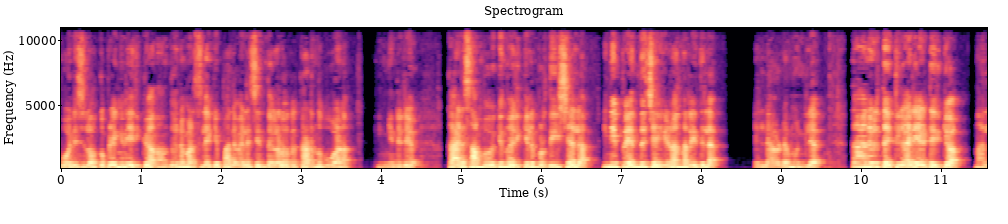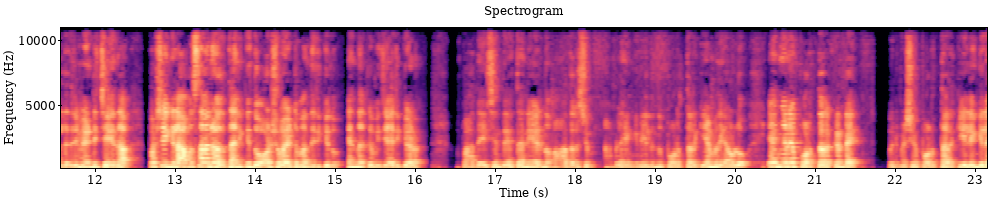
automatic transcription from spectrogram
പോലീസ് ലോക്കപ്പിൽ ഇങ്ങനെ ഇരിക്കുക നന്ദുവിന്റെ മനസ്സിലേക്ക് പല പല ചിന്തകളൊക്കെ കടന്നു പോവാണ്. ഇങ്ങനൊരു കാര്യം സംഭവിക്കുന്ന ഒരിക്കലും പ്രതീക്ഷയല്ല. ഇനിയിപ്പോ എന്ത് ചെയ്യണം ചെയ്യണമെന്നറിയത്തില്ല. എല്ലാവരുടെ മുന്നിൽ താനൊരു തെറ്റുകാരിയായിട്ട് ഇരിക്കുക നല്ലതിന് വേണ്ടി ചെയ്താ. പക്ഷേങ്കിൽ അവസാനം അത് തനിക്ക് ദോഷമായിട്ട് വന്നിരിക്കുന്നു എന്നൊക്കെ വിചാരിക്കുകയാണ് അപ്പൊ അതേ ചിന്തയിൽ തന്നെയായിരുന്നു. ആദർശം അവളെ എങ്ങനെയൊന്ന് പുറത്തിറക്കിയാൽ മതിയാവുള്ളൂ. എങ്ങനെ പുറത്തിറക്കണ്ടേ? ഒരു പക്ഷേ പുറത്തിറക്കിയില്ലെങ്കിൽ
